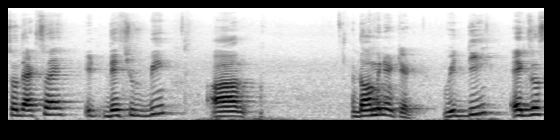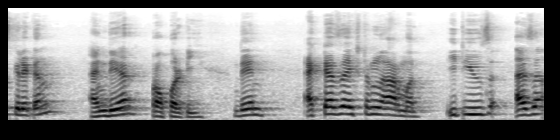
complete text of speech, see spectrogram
So that's why it they should be uh, dominated with the exoskeleton and their property. Then act as an external armor. It use as a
